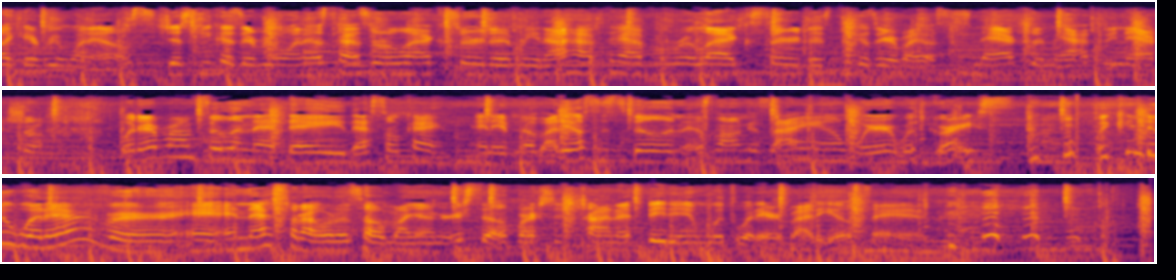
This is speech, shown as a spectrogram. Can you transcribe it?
like everyone else. Just because everyone else has a relaxer doesn't mean I have to have a relaxer. Just because everybody else is natural, I mean I have to be natural. Whatever I'm feeling that day, that's okay. And if nobody else is feeling as long as I am, wear it with grace. we can do whatever. And, and that's what I would have told my younger self versus trying to fit in with what everybody else had.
